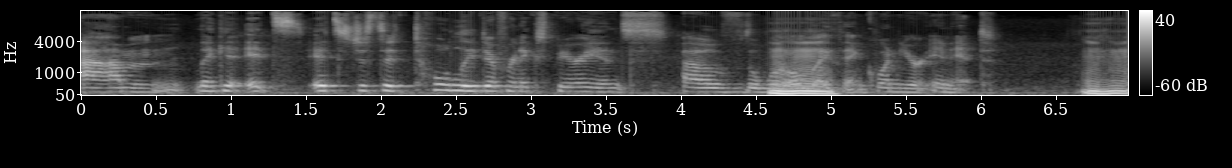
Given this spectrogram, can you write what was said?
um, like it, it's it's just a totally different experience of the world. Mhm. I think when you're in it. Mm-hmm.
